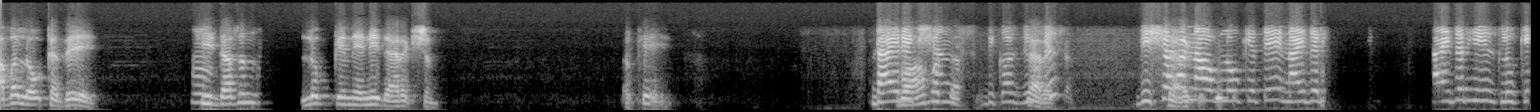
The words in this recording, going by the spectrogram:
अवलोकते he doesn't look in any direction okay directions Vamatah. because this direction is dishah Direction. na avlokyate neither neither he is looking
